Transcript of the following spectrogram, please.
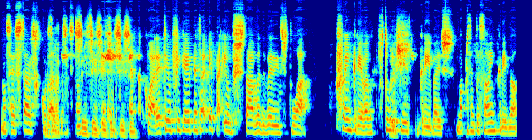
Não sei se estás recordado Exato. disso. Sim, sim, sim, sim, sim, sim. Claro, até eu fiquei a pensar, epá, eu gostava de ver isto lá. Foi incrível, fotografias pois. incríveis, uma apresentação incrível.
